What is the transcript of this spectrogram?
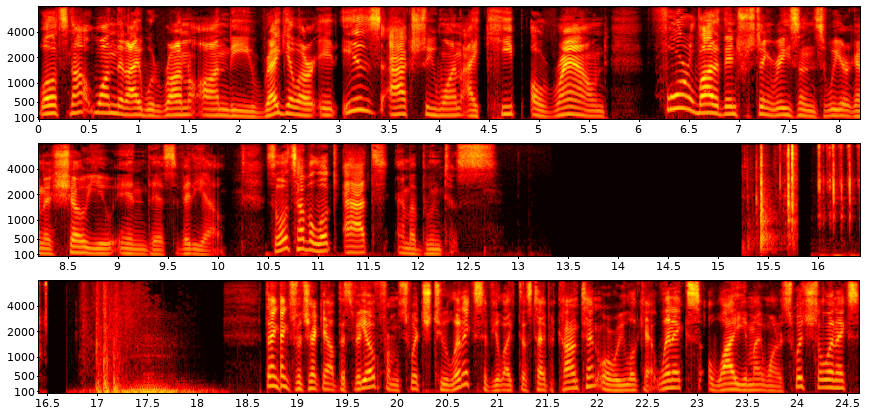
Well, it's not one that I would run on the regular, it is actually one I keep around for a lot of interesting reasons we are going to show you in this video. So let's have a look at Emmabuntus. Thanks for checking out this video from Switched to Linux. If you like this type of content where we look at Linux, why you might want to switch to Linux,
